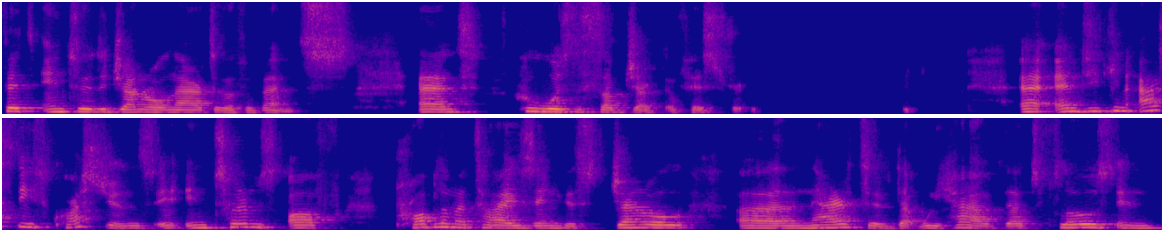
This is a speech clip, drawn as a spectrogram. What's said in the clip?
fit into the general narrative of events? And who was the subject of history? And you can ask these questions in terms of problematizing this general uh, narrative that we have that flows in,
